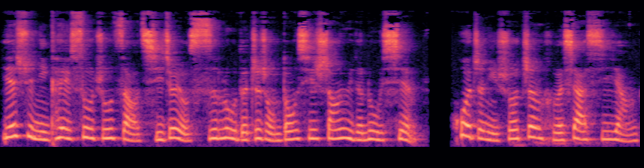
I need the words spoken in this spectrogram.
也许你可以诉诸早期就有思路的这种东西商誉的路线。或者你说郑和下西洋，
